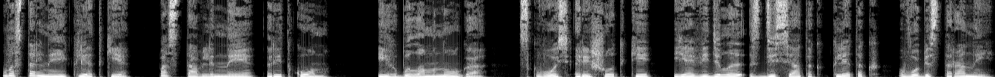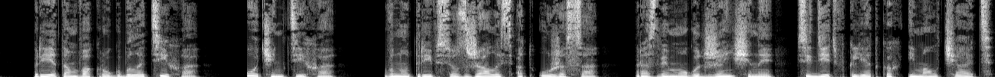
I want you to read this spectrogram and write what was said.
в остальные клетки, поставленные редком. Их было много. Сквозь решетки я видела с десяток клеток в обе стороны. При этом вокруг было тихо, очень тихо. Внутри все сжалось от ужаса. Разве могут женщины сидеть в клетках и молчать?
